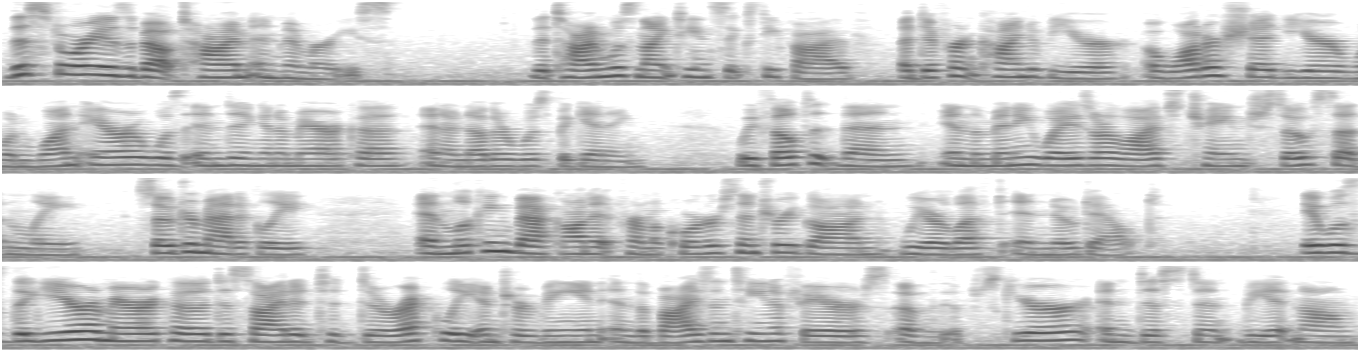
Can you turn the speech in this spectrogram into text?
This story is about time and memories. The time was 1965, a different kind of year, a watershed year when one era was ending in America and another was beginning. We felt it then, in the many ways our lives changed so suddenly, so dramatically, and looking back on it from a quarter century gone, we are left in no doubt. It was the year America decided to directly intervene in the Byzantine affairs of the obscure and distant Vietnam.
